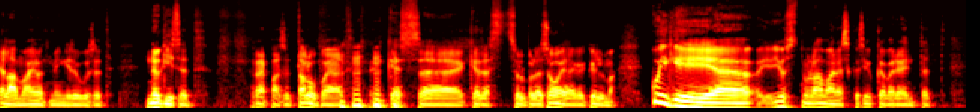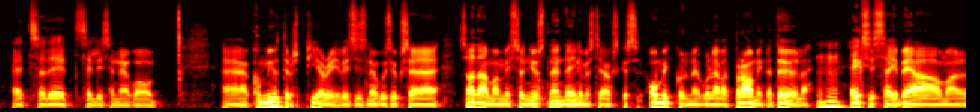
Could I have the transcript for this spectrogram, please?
elama ainult mingisugused nõgised räpased talupojad, kes, kellest sul pole sooja ega külma. kuigi äh, just mul avanes ka niisugune variant, et et sa teed sellise nagu äh, commuters pieri või siis nagu niisuguse sadama, mis on just nende inimeste jaoks, kes hommikul nagu lähevad praamiga tööle mm -hmm. ehk siis sa ei pea omal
